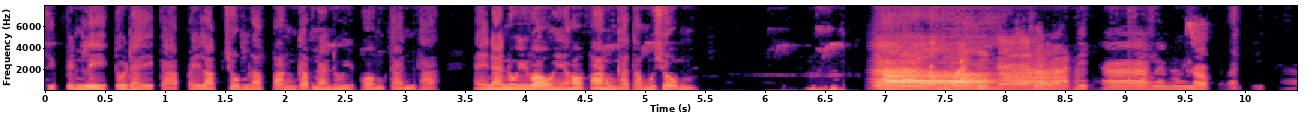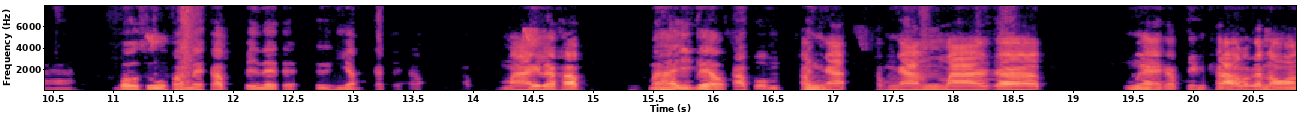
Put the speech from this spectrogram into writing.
สิเป็นเลขตัวใดก็ไปรับชมรับฟังกับนาหนุยพร้อมกันค่ะ ให้นาหนุยเว้าให้เฮาฟังค่ะท่านผู้ชมสวัสดีครับสวัสดีค่ะนาหนุ่ยครับ สวัสดีค่ะเบ้าสู้ฟังเลยครับ เป็นได้แต่คือเหียนกันแต่ครับมาอีกแล้วครับ มาอีกแล้ว ครับ ผมทำงานทำงานมาก็เมื่อยครับกินข้าวแล้วก็นอน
